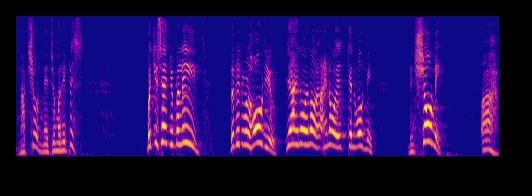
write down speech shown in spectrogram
I'm not sure. Medyo manipis. But you said you believed that it will hold you. Yeah, I know, I know. I know it can hold me. Then show me. Ah,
